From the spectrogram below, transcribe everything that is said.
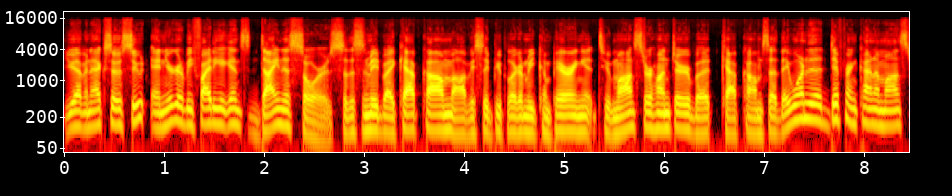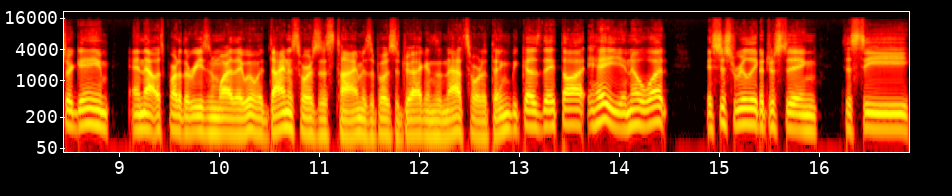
you have an exosuit and you're going to be fighting against dinosaurs. So this is made by Capcom. Obviously, people are going to be comparing it to Monster Hunter, but Capcom said they wanted a different kind of monster game, and that was part of the reason why they went with dinosaurs this time as opposed to dragons and that sort of thing because they thought, "Hey, you know what? It's just really interesting to see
